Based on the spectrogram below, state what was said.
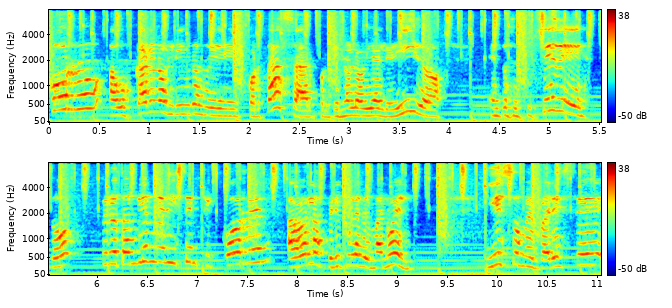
corro a buscar los libros de Cortázar, porque no lo había leído. Entonces sucede esto, pero también me dicen que corren a ver las películas de Manuel. Y eso me parece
